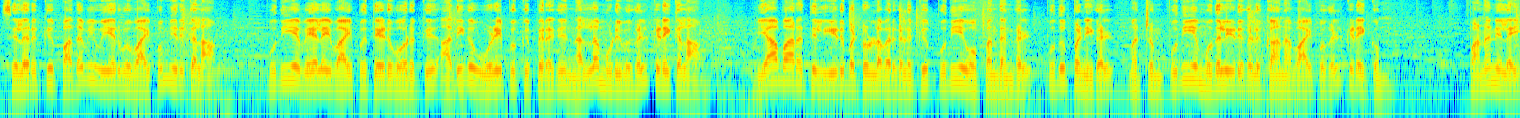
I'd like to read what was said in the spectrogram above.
சிலருக்கு பதவி உயர்வு வாய்ப்பும் இருக்கலாம். புதிய வேலை வாய்ப்பு தேடுவோருக்கு அதிக உழைப்புக்கு பிறகு நல்ல முடிவுகள் கிடைக்கலாம். வியாபாரத்தில் ஈடுபட்டுள்ளவர்களுக்கு புதிய ஒப்பந்தங்கள் புதுப்பணிகள் மற்றும் புதிய முதலீடுகளுக்கான வாய்ப்புகள் கிடைக்கும். பணநிலை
